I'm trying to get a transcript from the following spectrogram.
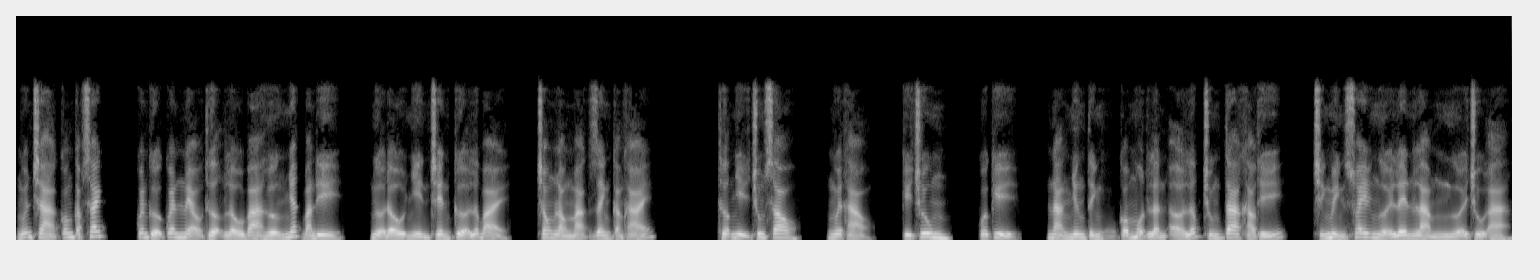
Nguyễn Trà con cặp sách, quen cửa quen mẻo thượng lầu ba hướng nhất ban đi, ngửa đầu nhìn trên cửa lớp bài, trong lòng mạc danh cảm khái. Thượng nhị trung sau, Nguyệt thảo, kỳ trung, cuối kỳ, nàng nhưng tính có một lần ở lớp chúng ta khảo thí, chính mình xoay người lên làm người chủ A.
